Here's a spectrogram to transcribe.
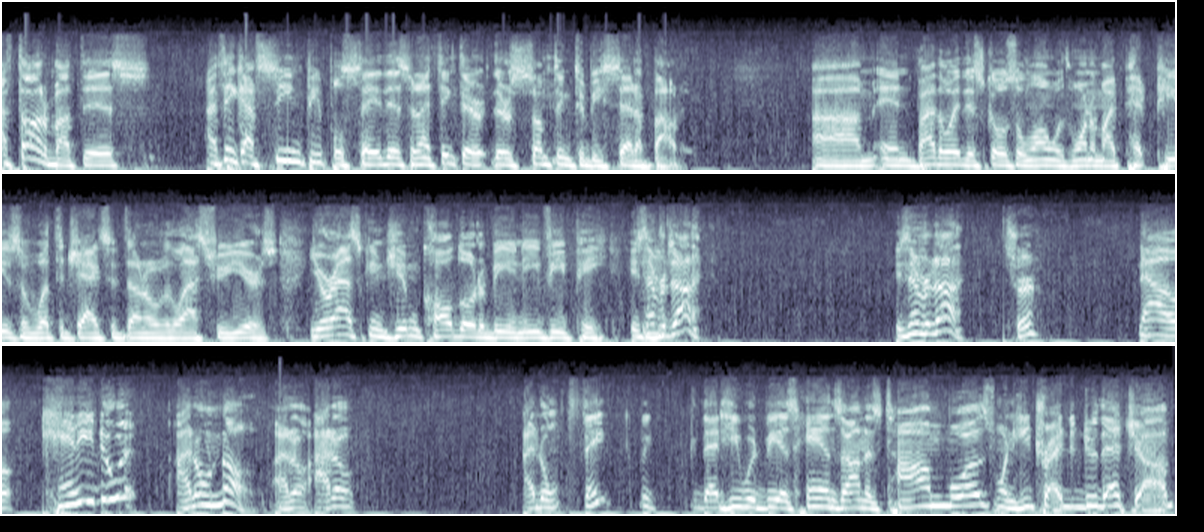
I've thought about this. I think I've seen people say this, and I think there, there's something to be said about it. Um, and by the way, this goes along with one of my pet peeves of what the Jags have done over the last few years. You're asking Jim Caldwell to be an EVP. He's never done it. He's never done it. Sure. Now, can he do it? I don't know. I don't. I don't. I don't think that he would be as hands-on as Tom was when he tried to do that job.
